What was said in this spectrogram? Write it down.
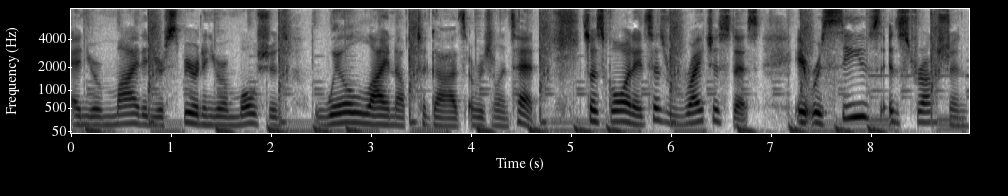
and your mind and your spirit and your emotions will line up to God's original intent. So let's go on. It says righteousness. It receives instruction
